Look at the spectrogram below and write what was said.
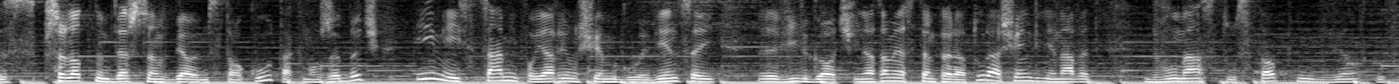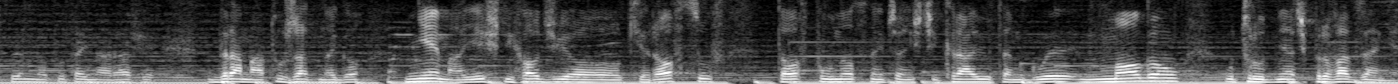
e, z przelotnym deszczem w Białymstoku, tak może być, i miejscami pojawią się mgły, więcej e, wilgoci. Natomiast temperatura sięgnie nawet 12 stopni, w związku z tym no tutaj na razie dramatu żadnego nie ma. Jeśli chodzi o kierowców, to w północnej części kraju te mgły mogą utrudniać prowadzenie.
